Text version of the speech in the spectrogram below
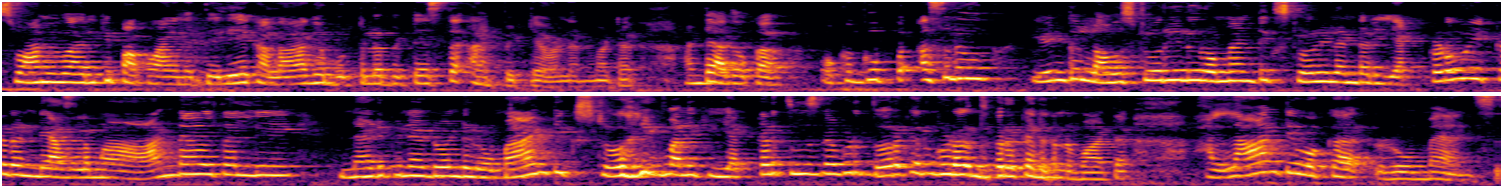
స్వామివారికి పాపం ఆయన తెలియక అలాగే బుట్టలో పెట్టేస్తే ఆయన పెట్టేవాళ్ళు అనమాట అంటే అదొక ఒక గొప్ప అసలు ఏంటో లవ్ స్టోరీలు రొమాంటిక్ స్టోరీలు అంటారు? ఎక్కడో ఇక్కడండి. అసలు మా ఆండాల తల్లి నడిపినటువంటి రొమాంటిక్ స్టోరీ మనకి ఎక్కడ చూసినా కూడా దొరకను కూడా దొరకదు అనమాట అలాంటి ఒక రొమాన్స్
